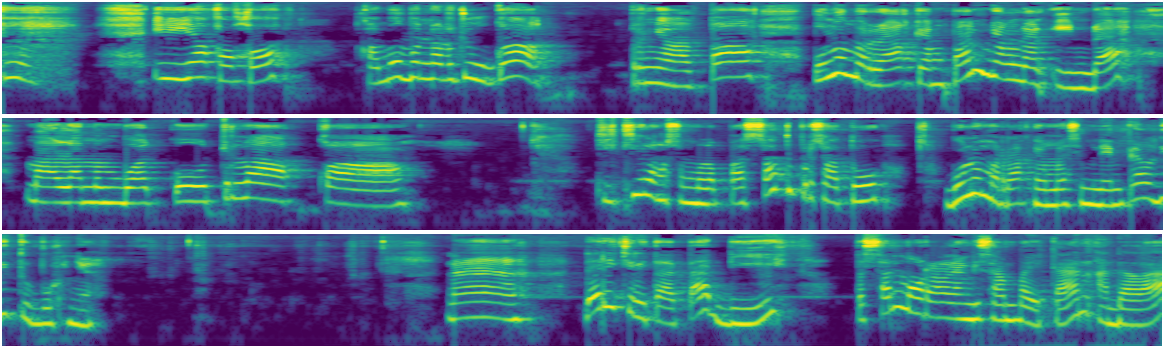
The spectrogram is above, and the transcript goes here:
iya, Koko. Kamu benar juga. Ternyata bulu merak yang panjang dan indah malah membuatku celaka. Kiki langsung melepas satu persatu bulu merak yang masih menempel di tubuhnya. Nah, dari cerita tadi, pesan moral yang disampaikan adalah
